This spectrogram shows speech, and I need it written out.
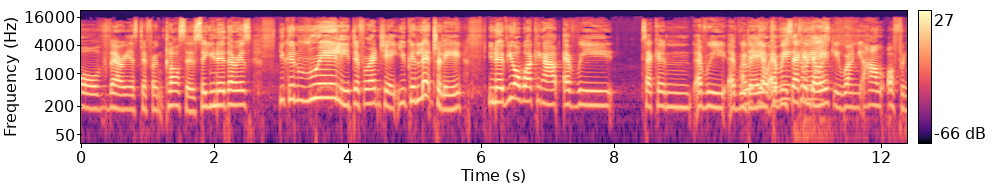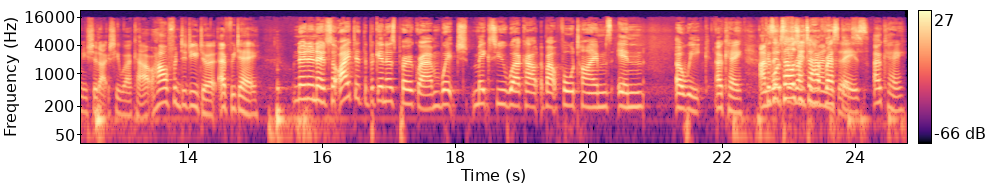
of various different classes. So, you know, there is, you can really differentiate. You can literally, you know, if you are working out every second, every every day yeah, or every we, second can we day. ask you when, how often you should actually work out? How often did you do it? Every day. No, no, no. So I did the beginners program, which makes you work out about four times in a week. Okay. because it tells you to have rest days. Okay.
